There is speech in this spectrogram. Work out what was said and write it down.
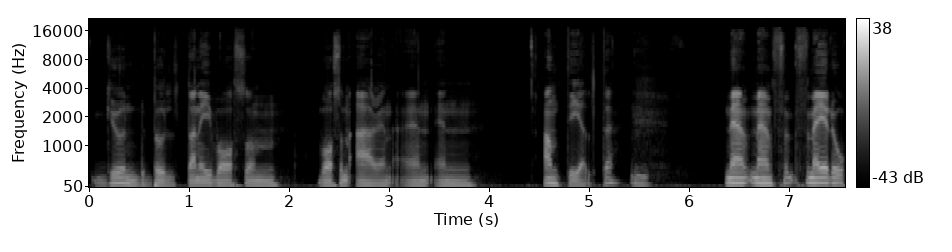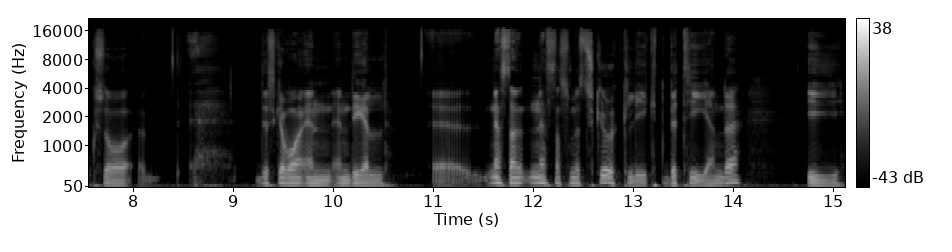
grundbultarna i vad som, vad som är en, en, en antihjälte. Mm. Men, men för, för mig är det också Det ska vara en, en del eh, nästan, nästan som ett skurklikt beteende i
